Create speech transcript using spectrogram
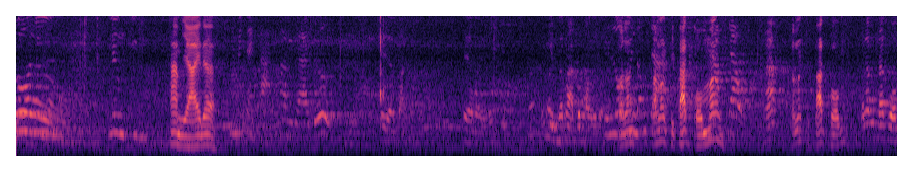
ก็ลืมลืมกิน ห้ามย้ายเด้อไม่จ่ายตังค์ห้ามยายดื้อเที่ยวบัตรเที่ยวอะไรกินสภาพผู้เฒ่าเลยกินรถกำลังไม่ต้องจ่ายกำลังสิตัดผมมั้ง เจ้าฮะกำลังสิตัดผมกำลังตัดผม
